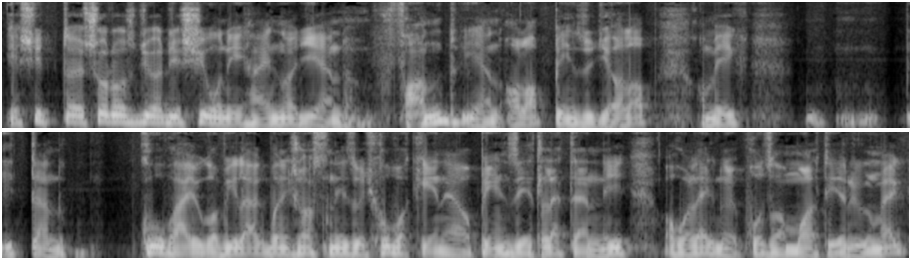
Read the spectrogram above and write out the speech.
És itt Soros György is jó néhány nagy ilyen fund, ilyen alap, pénzügyi alap, amelyik itten kóvályog a világban, és azt nézi, hogy hova kéne a pénzét letenni, ahol legnagyobb hozammal térül meg.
